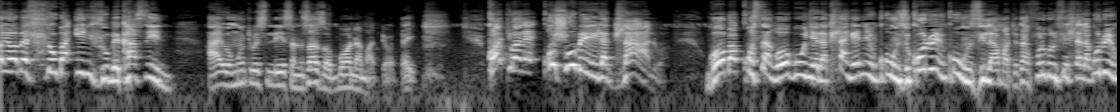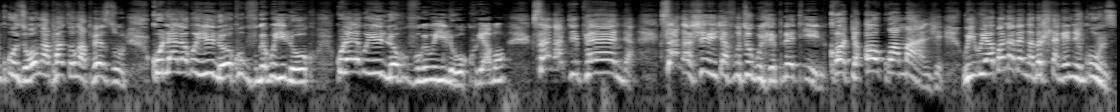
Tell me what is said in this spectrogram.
oyobe hluba indlube ekhasini. Hayi umuntu wesilisa nisazobona madoda kodwa ke kushubile kudlalwa. Ngoba kusa ngokunye la kuhlangene inkunzi kulwa inkunzi la madoda ngifuna ukunifihlela kulwa inkunzi ongaphansi ongaphezulu kulala kuyilokho kuvuke kuyilokho kulala kuyilokho kuvuke kuyilokho yabo? Kusangadependa kusangashintsha futhi ukudla eplatini kodwa okwamanje uyabona bengabe kuhlangene inkunzi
